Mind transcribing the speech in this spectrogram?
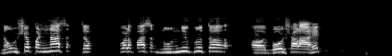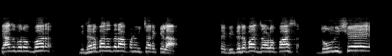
नऊशे पन्नास जवळपास नोंदणीकृत गोशाळा आहेत. त्याचबरोबर विदर्भाचा जर आपण विचार केला तर विदर्भात जवळपास दोनशे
